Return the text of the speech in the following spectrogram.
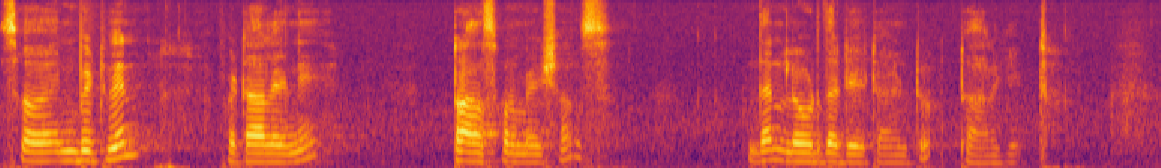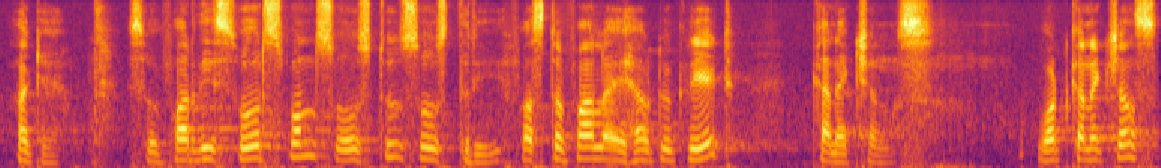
So in between, if any transformations, then load the data into target. Okay. So for the source 1, source 2, source 3, first of all I have to create connections. What connections?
